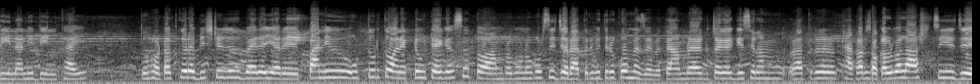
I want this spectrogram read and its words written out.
দিন আনি দিন খাই। তো হঠাৎ করে বৃষ্টি যদি বাইরে ইয়ারে পানি উত্তর তো অনেকটা উঠে গেছে, তো আমরা মনে করছি যে রাতের ভিতরে কমে যাবে। তাই আমরা এক জায়গায় গেছিলাম, রাত্রে থাকার সকালবেলা আসছি যে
